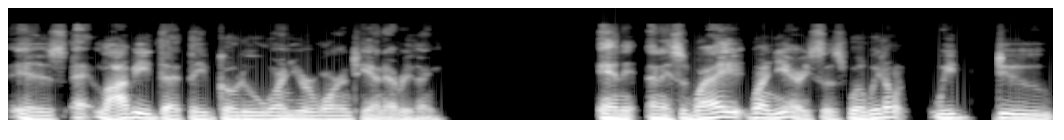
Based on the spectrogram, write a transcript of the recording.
is eh, lobbied that they go to a one year warranty on everything. And and I said, why one year? He says, well, we don't we do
